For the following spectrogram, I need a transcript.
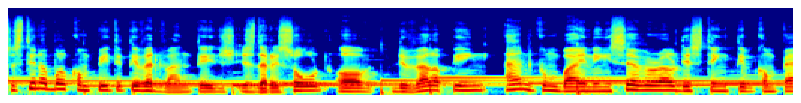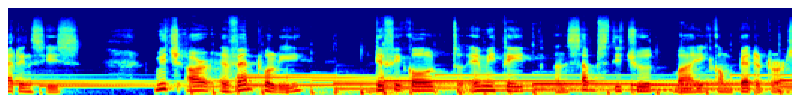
Sustainable competitive advantage is the result of developing and combining several distinctive competencies which are eventually difficult to imitate and substitute by competitors.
